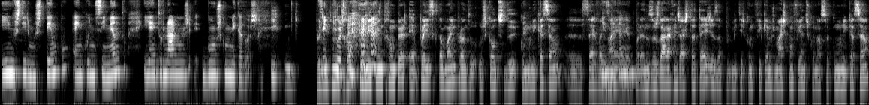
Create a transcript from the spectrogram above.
e investirmos tempo em conhecimento e em tornarmos bons comunicadores. E permite-me interromper, permite interromper, é para isso que também pronto, os coaches de comunicação uh, servem, Exatamente. não é? é? Para nos ajudar a arranjar estratégias, a permitir com que fiquemos mais confiantes com a nossa comunicação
